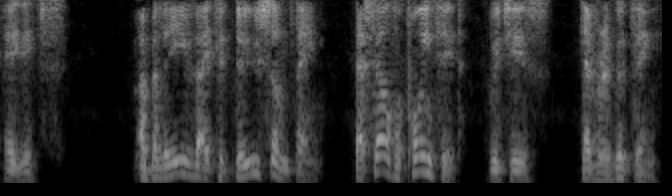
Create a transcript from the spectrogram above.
It's, I believe they could do something. They're self-appointed, which is never a good thing.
